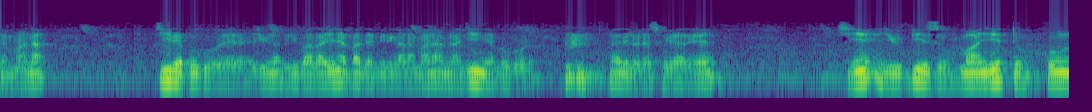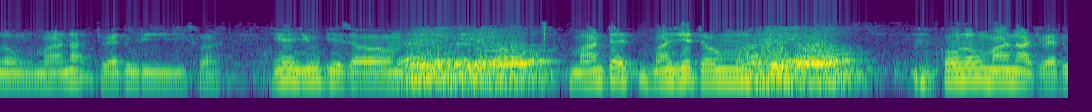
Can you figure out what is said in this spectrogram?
ယမာနကြီးတဲ့ပုဂ္ဂိုလ်ပဲအယူနဲ့ယူဘာသာရေးနဲ့ပတ်သက်ပြီးဒီကလာမာနအမှန်ကြီးနေတဲ့ပုဂ္ဂိုလ်လို့အဲဒီလိုလဲဆိုရတယ်ယင်းအယူပြည့်စုံမာရစ်တုကုံလုံးမာနကျွဲသူရီဆိုတာ ရင်ယူပြည့်စုံမန္တမရစ်တုံကိုယ်လုံးမာနကျွယ်သူ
